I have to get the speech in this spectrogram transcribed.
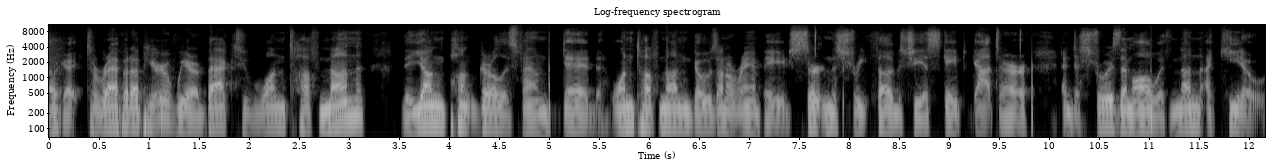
okay, to wrap it up here, we are back to one tough nun. The young punk girl is found dead. One tough nun goes on a rampage, certain the street thugs she escaped got to her, and destroys them all with nun Aikido.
